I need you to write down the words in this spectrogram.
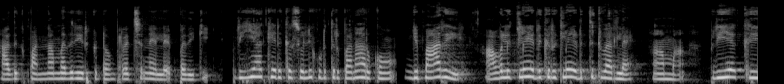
அதுக்கு பண்ண மாதிரி இருக்கட்டும் பிரச்சனை இல்லை இப்போதைக்கு. பிரியாக்கு எடுக்க சொல்லி கொடுத்துருப்பானா இருக்கும். இங்கே பாரு அவளுக்குலாம் எடுக்கிறதுக்குலாம் எடுத்துகிட்டு வரல. ஆமாம் பிரியாக்கு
